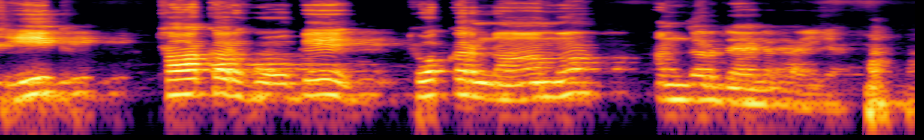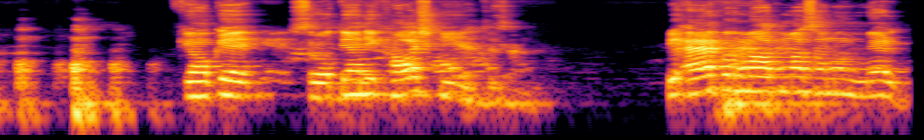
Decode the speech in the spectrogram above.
ਠੀਕ। ਠਾਕਰ ਹੋ ਕੇ ਠੋਕਰ ਨਾਮ ਅੰਦਰ ਦੇ ਲਗਾਈ ਹੈ ਕਿਉਂਕਿ ਸਰੋਤਿਆਂ ਦੀ ਖਾਸ਼ ਕੀ ਹੈ ਇੱਥੇ ਸਾਨੂੰ? ਕਿ ਐ ਪਰਮਾਤਮਾ ਸਾਨੂੰ ਮਿਲ।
